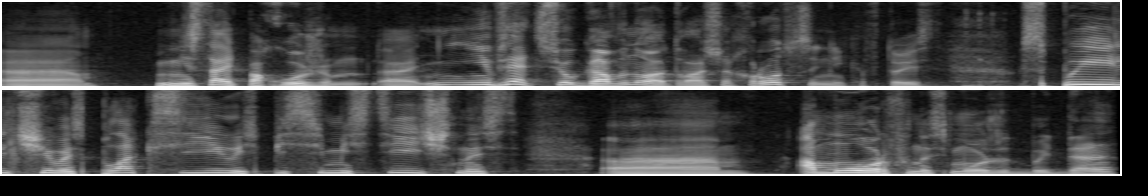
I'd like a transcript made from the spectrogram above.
э, не стать похожим, э, не взять все говно от ваших родственников, то есть вспыльчивость, плаксивость, пессимистичность, э, аморфность, может быть, да,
